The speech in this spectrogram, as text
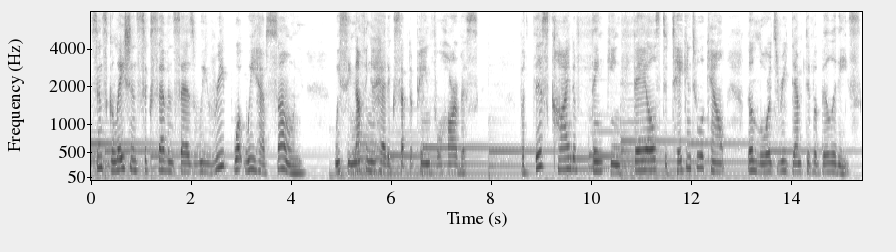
Since Galatians 6 7 says, We reap what we have sown, we see nothing ahead except a painful harvest. But this kind of thinking fails to take into account the Lord's redemptive abilities.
